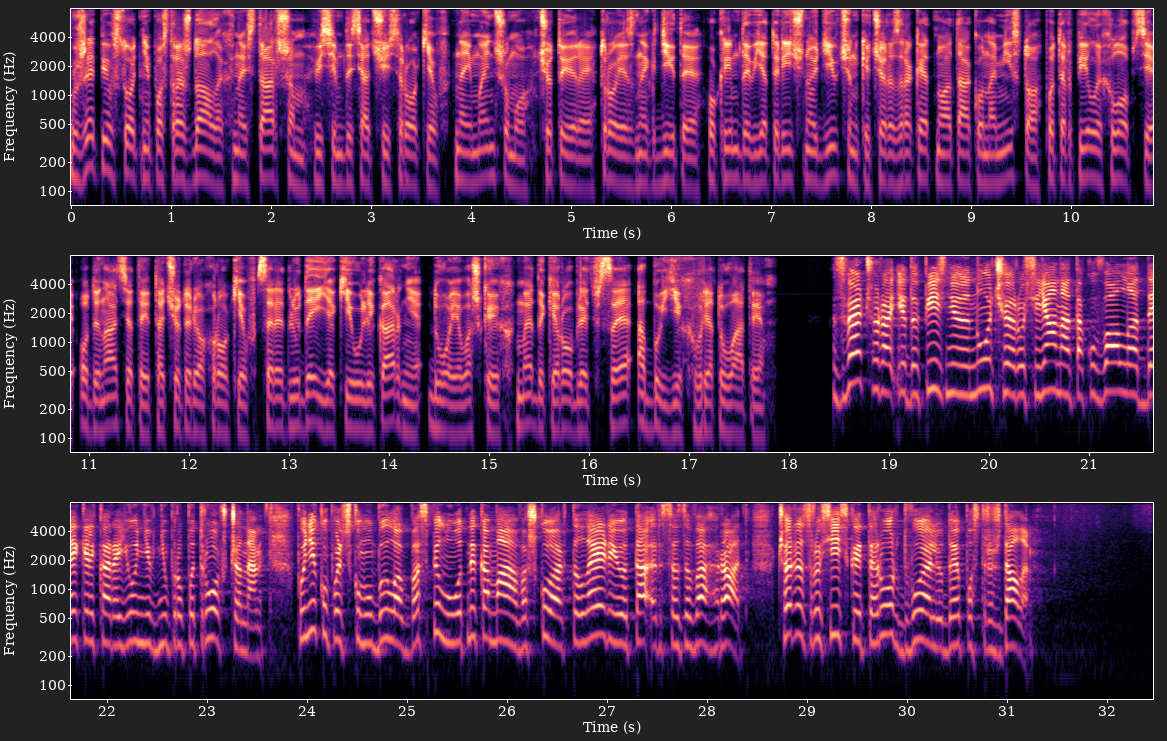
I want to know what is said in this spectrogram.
Вже півсотні постраждалих. Найстаршим 86 років, найменшому 4. Троє з них діти. Окрім дев'ятирічної дівчинки, через ракетну атаку на місто потерпіли хлопці 11 та 4 років. Серед людей, які у лікарні, двоє важких. Медики роблять все, аби їх врятувати. З вечора і до пізньої ночі росіяни атакували декілька районів Дніпропетровщини. По Нікопольському била безпілотниками, важкою артилерією та РСЗВ «Град». Через російський терор двоє людей постраждали.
